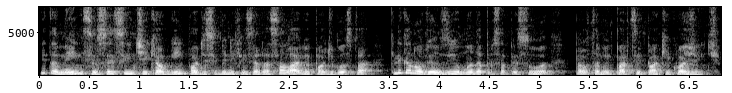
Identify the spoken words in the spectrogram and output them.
E também, se você sentir que alguém pode se beneficiar dessa live, pode gostar, clica no aviãozinho, manda para essa pessoa, para ela também participar aqui com a gente.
